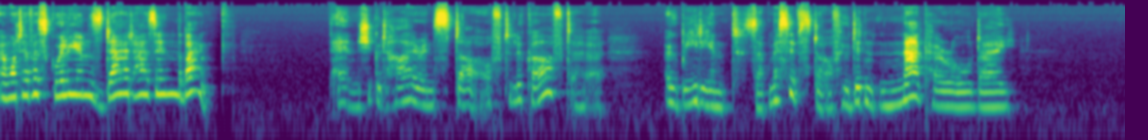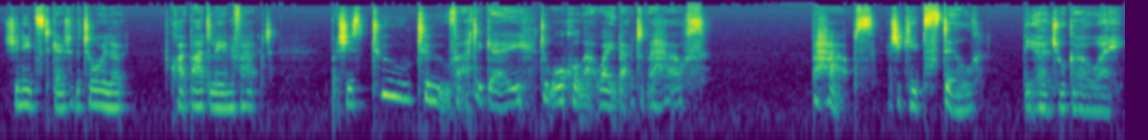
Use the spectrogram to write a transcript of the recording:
and whatever squillions Dad has in the bank. Then she could hire in staff to look after her, obedient, submissive staff who didn't nag her all day. She needs to go to the toilet, quite badly, in fact, but she's too, too fatiguée to walk all that way back to the house. Perhaps, if she keeps still, the urge will go away.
